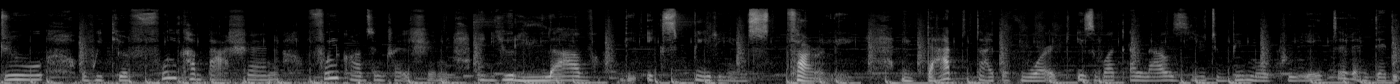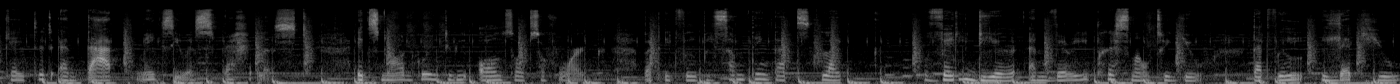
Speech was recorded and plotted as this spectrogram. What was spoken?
do with your full compassion full concentration and you love the experience thoroughly. That type of work is what allows you to be more creative and dedicated and that makes you a specialist. It's not going to be all sorts of work but it will be something that's like very dear and very personal to you that will let you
